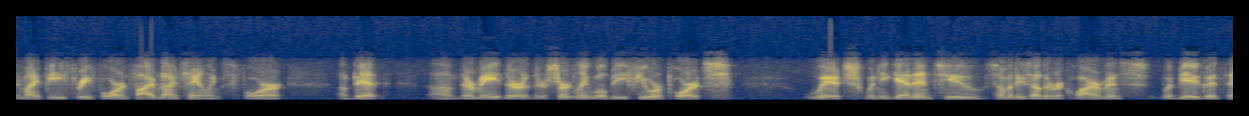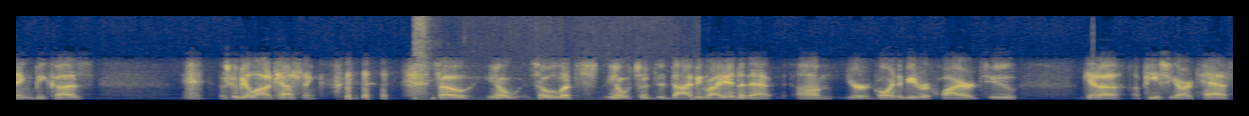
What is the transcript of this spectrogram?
It might be three, four, and five night sailings for a bit. Um, there may there there certainly will be fewer ports, which when you get into some of these other requirements would be a good thing because there's going to be a lot of testing. so you know, so let's you know, so diving right into that, um, you're going to be required to get a, a PCR test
